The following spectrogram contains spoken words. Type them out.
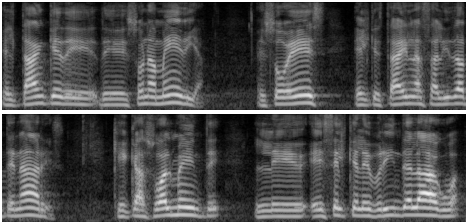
el tanque de, de, zona media. Eso es el que está en la salida Tenares, que casualmente es el que le brinda el agua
